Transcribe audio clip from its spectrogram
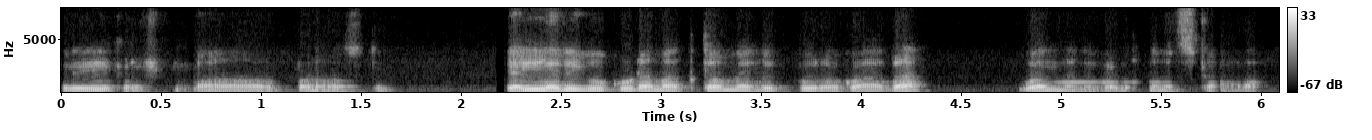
ಶ್ರೀ ಕೃಷ್ಣಾರ್ಪಣವಸ್ತು ಎಲ್ಲರಿಗೂ ಕೂಡ ಮತ್ತೊಮ್ಮೆ ಹೃತ್ಪೂರ್ವಕವಾದ ವಂದನೆಗಳು. ನಮಸ್ಕಾರ.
